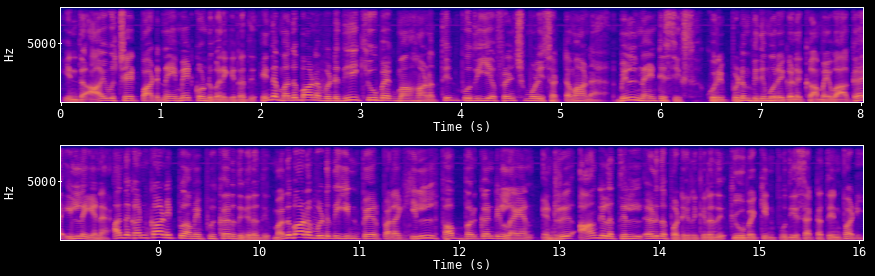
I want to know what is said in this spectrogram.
இந்த ஆய்வு செயற்பாட்டினை மேற்கொண்டு வருகிறது. இந்த மதுபான விடுதி கியூபெக் மாகாணத்தின் புதிய பிரெஞ்சு மொழி சட்டமான பில் 96 சிக்ஸ் குறிப்பிடும் விதிமுறைகளுக்கு அமைவாக இல்லை என அந்த கண்காணிப்பு அமைப்பு கருதுகிறது. மதுபான விடுதியின் பெயர் பலகையில் பப் பர்கண்டி லயன் என்று ஆங்கிலத்தில் எழுதப்பட்டிருக்கிறது. கியூபெக்கின் புதிய சட்டத்தின்படி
